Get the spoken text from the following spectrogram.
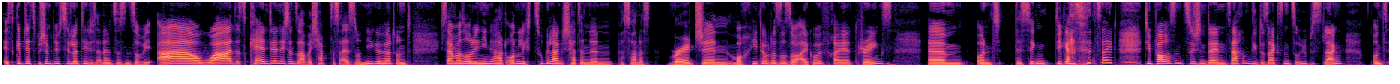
Es gibt jetzt bestimmt übelst die Leute, die das so sind so wie, ah, wow, das kennt ihr nicht und so, aber ich habe das alles noch nie gehört und ich sage mal so, die Nina hat ordentlich zugelangt. Ich hatte einen, was war das, Virgin Mojito oder so, so alkoholfreie Drinks. Ähm, und deswegen die ganze Zeit, die Pausen zwischen deinen Sachen, die du sagst, sind so übelst lang. Und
